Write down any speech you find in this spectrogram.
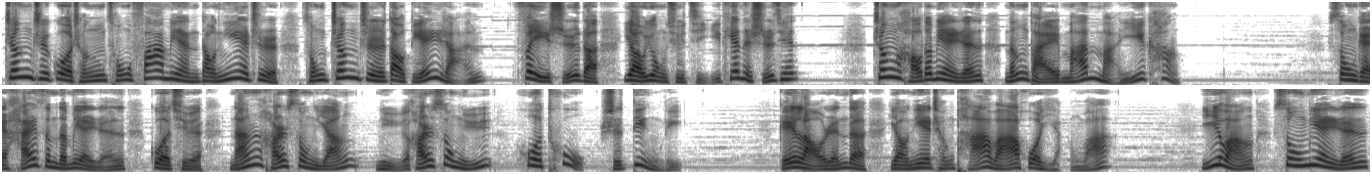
蒸制过程从发面到捏制，从蒸制到点染，费时的要用去几天的时间。蒸好的面人能摆满满一炕。送给孩子们的面人，过去男孩送羊，女孩送鱼或兔是定例；给老人的要捏成爬娃或养娃。以往送面人，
